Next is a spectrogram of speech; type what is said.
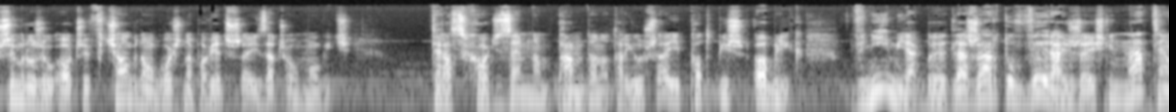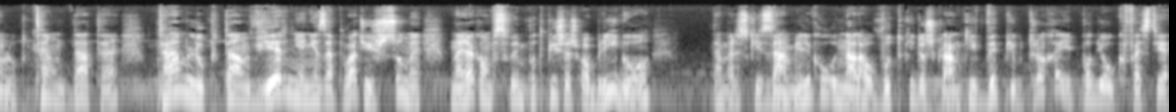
przymrużył oczy, wciągnął głośno powietrze i zaczął mówić. Teraz chodź ze mną, pan do notariusza i podpisz oblik. W nim jakby dla żartu wyraź, że jeśli na tę lub tę datę, tam lub tam wiernie nie zapłacisz sumy, na jaką w swym podpiszesz obligu, Tamerski zamilkł, nalał wódki do szklanki, wypił trochę i podjął kwestię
